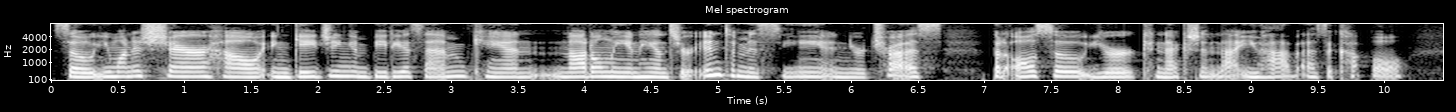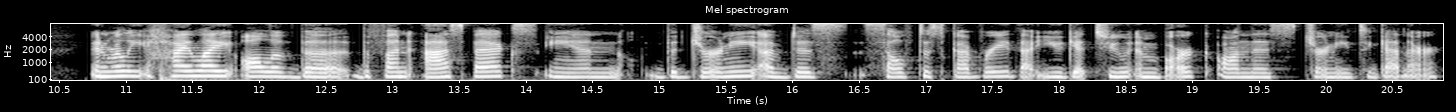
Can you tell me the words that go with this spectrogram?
So, you want to share how engaging in BDSM can not only enhance your intimacy and your trust, but also your connection that you have as a couple and really highlight all of the the fun aspects and the journey of just self-discovery that you get to embark on this journey together.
